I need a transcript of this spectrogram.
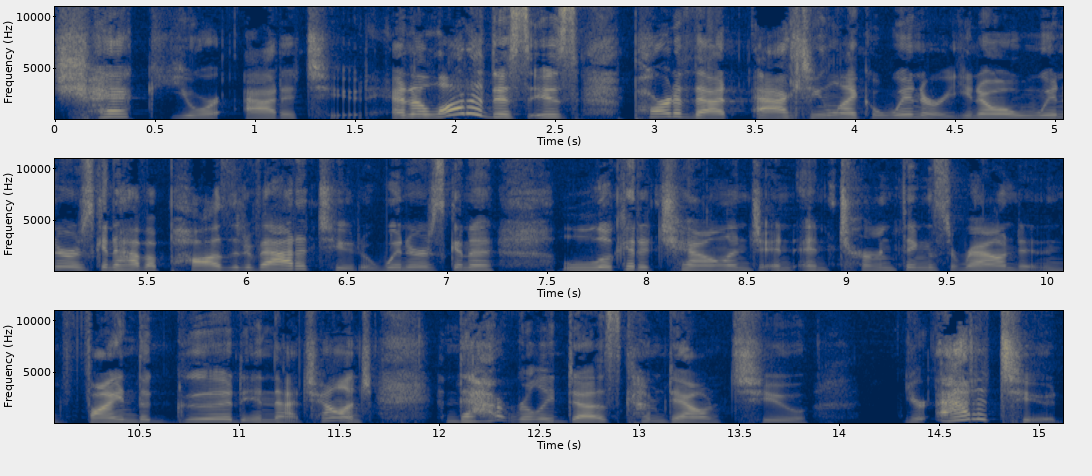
check your attitude. And a lot of this is part of that acting like a winner. You know, a winner is going to have a positive attitude. A winner is going to look at a challenge and, and turn things around and find the good in that challenge. And that really does come down to your attitude.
